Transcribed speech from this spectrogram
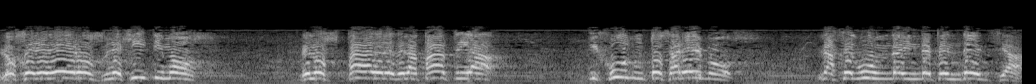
los herederos legítimos de los padres de la patria y juntos haremos la segunda independencia,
